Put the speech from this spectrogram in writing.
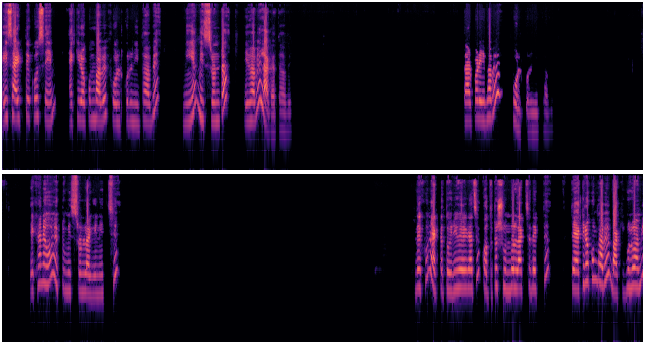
এই সাইড থেকেও সেম একই রকম ভাবে ফোল্ড করে নিতে হবে, নিয়ে মিশ্রণটা এইভাবে লাগাতে হবে। তারপর এইভাবে ফোল্ড করে নিতে হবে। এখানেও একটু মিশ্রণ লাগিয়ে নিচ্ছি। দেখুন, একটা তৈরি হয়ে গেছে, কতটা সুন্দর লাগছে দেখতে। তো একই রকম ভাবে বাকিগুলো আমি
